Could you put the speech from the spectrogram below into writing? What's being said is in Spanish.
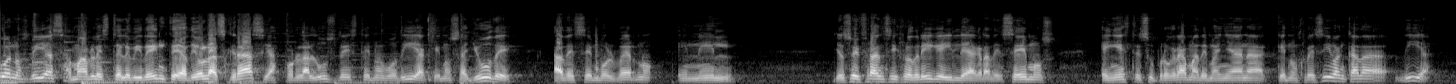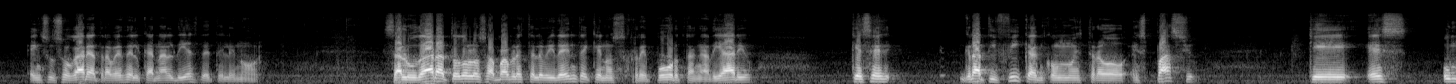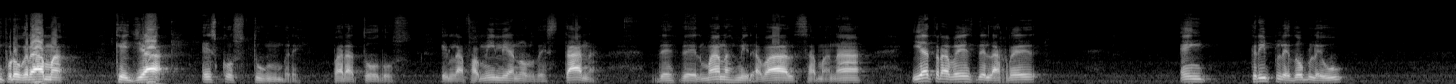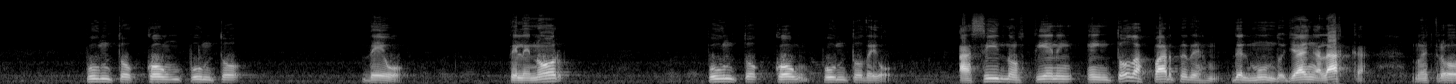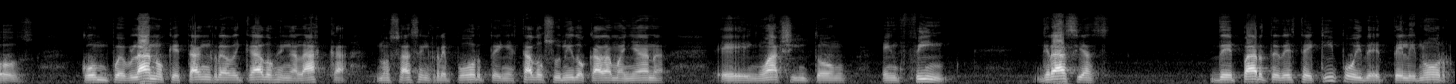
Buenos días, amables televidentes. A Dios las gracias por la luz de este nuevo día que nos ayude a desenvolvernos en él. Yo soy Francis Rodríguez y le agradecemos en este su programa de mañana que nos reciban cada día en sus hogares a través del canal 10 de Telenor. Saludar a todos los amables televidentes que nos reportan a diario, que se gratifican con nuestro espacio, que es un programa que ya es costumbre para todos en la familia nordestana, desde Hermanas Mirabal, Samaná y a través de la red en www.com.do telenor.com.do Así nos tienen en todas partes de, del mundo, ya en Alaska, nuestros con pueblanos que están radicados en Alaska, nos hacen reporte en Estados Unidos cada mañana, en Washington, en fin. Gracias de parte de este equipo y de Telenor,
